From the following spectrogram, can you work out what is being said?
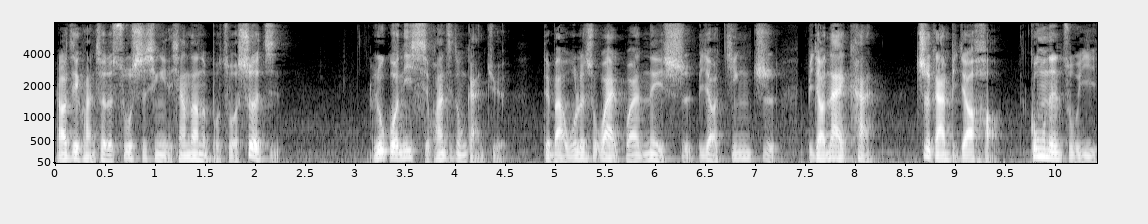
然后这款车的舒适性也相当的不错，设计，如果你喜欢这种感觉，对吧？无论是外观内饰比较精致，比较耐看。质感比较好，功能主义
